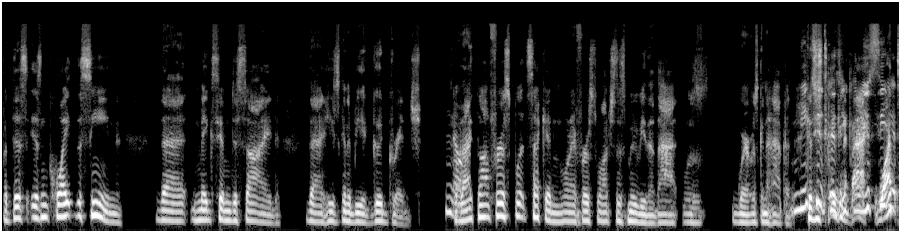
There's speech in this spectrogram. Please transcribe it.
But this isn't quite the scene that makes him decide that he's going to be a good Grinch. No. But I thought for a split second when I first watched this movie that that was where it was going to happen. Because he's taking it back. what? It...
